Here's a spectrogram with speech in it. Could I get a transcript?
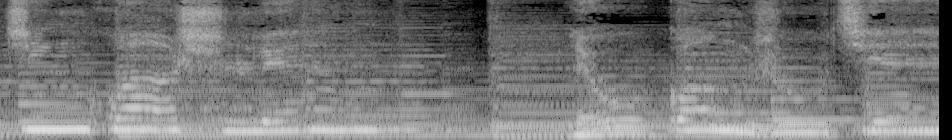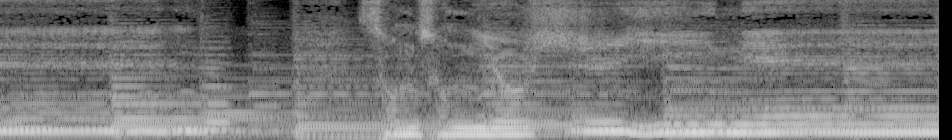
镜花时恋，流光如箭，匆匆又是一年。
